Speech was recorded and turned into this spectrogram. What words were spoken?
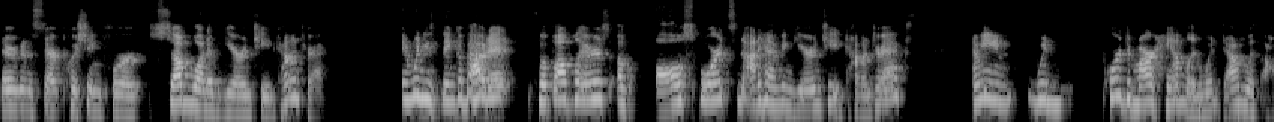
They're going to start pushing for somewhat of a guaranteed contract. And when you think about it, football players of all sports not having guaranteed contracts, I mean, when poor Damar Hamlin went down with a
